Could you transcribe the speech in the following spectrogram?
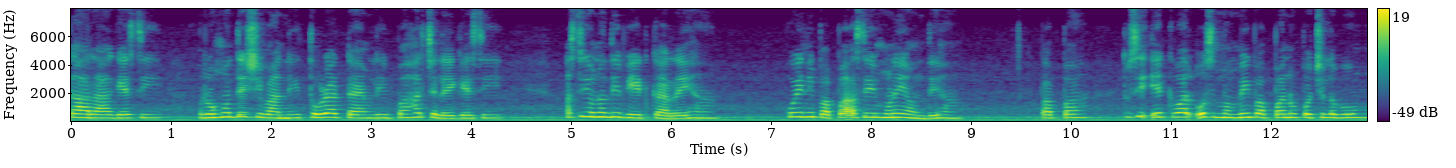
ਘਰ ਆ ਗਏ ਸੀ। ਰੋਹਨ ਤੇ ਸ਼ਿਵਾਨੀ ਥੋੜਾ ਟਾਈਮ ਲਈ ਬਾਹਰ ਚਲੇ ਗਏ ਸੀ। ਅਸੀਂ ਉਹਨਾਂ ਦੀ ਵੇਟ ਕਰ ਰਹੇ ਹਾਂ। ਕੋਈ ਨਹੀਂ ਪਾਪਾ, ਅਸੀਂ ਹੁਣੇ ਆਉਂਦੇ ਹਾਂ। ਪਾਪਾ, ਤੁਸੀਂ ਇੱਕ ਵਾਰ ਉਸ ਮੰਮੀ ਪਾਪਾ ਨੂੰ ਪੁੱਛ ਲਵੋ,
